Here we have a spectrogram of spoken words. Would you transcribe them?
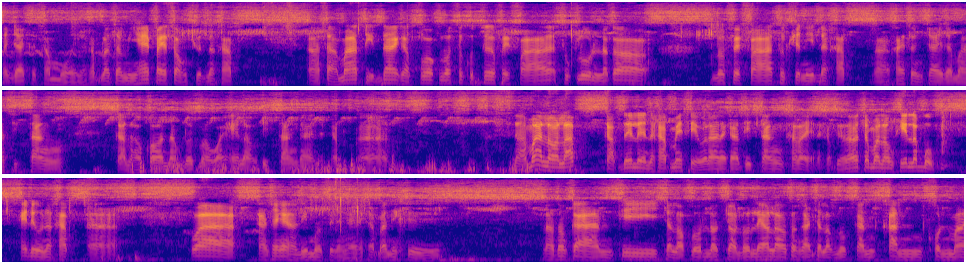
สัญญาการขโมยนะครับ เราจะมีให้ไป 2 ชุดนะครับาสามารถติดได้กับพวกรถสกูตเตอร์ไฟฟ้าทุกรุ่นแล้วก็ รถไฟฟ้าทุกชนิดนะครับใครสนใจจะมาติดตั้งกับเราก็นำรถมาไว้ให้เราติดตั้งได้นะครับสามารถรอรับกลับได้เลยนะครับ ไม่เสียเวลาในการติดตั้งเท่าไหร่นะครับเดี๋ยวเราจะมาลองเทสระบบให้ดูนะครับว่าการใช้งานของรีโมทเป็นยังไงนะครับ อันนี้คือ เราต้องการที่จะล็อกรถเราจอดรถแล้ว เราต้องการจะล็อกรถกันคันคนมา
